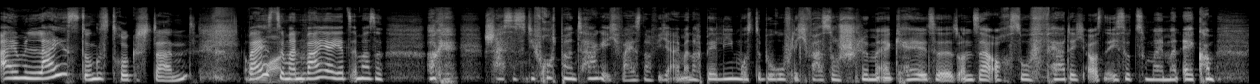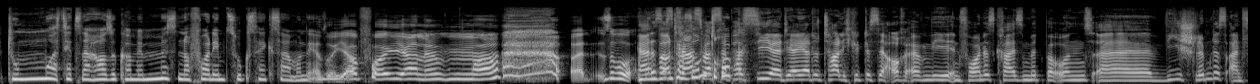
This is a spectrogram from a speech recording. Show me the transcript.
einem Leistungsdruck stand. Oh weißt du, man war ja jetzt immer so, okay, scheiße, das sind die fruchtbaren Tage. Ich weiß noch, wie ich einmal nach Berlin musste beruflich. Ich war so schlimm erkältet und sah auch so fertig aus. Und ich so zu meinem Mann, ey, komm, du musst jetzt nach Hause kommen. Wir müssen noch vor dem Zug Sex haben. Und er so, ja, voll gerne. So, Ja, das war ist unter krass, so einem was Druck. da passiert. Ja, ja, total. Ich krieg das ja auch irgendwie in Freundeskreisen mit bei uns, äh, wie schlimm das einfach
